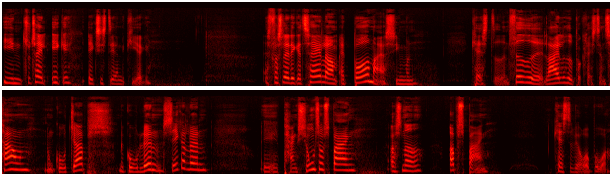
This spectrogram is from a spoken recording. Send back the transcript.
i en totalt ikke eksisterende kirke. Altså for slet ikke at tale om, at både mig og Simon kastede en fed øh, lejlighed på Christianshavn, nogle gode jobs med god løn, sikker løn, øh, pensionsopsparing og sådan noget. Opsparing kastede vi over bord.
